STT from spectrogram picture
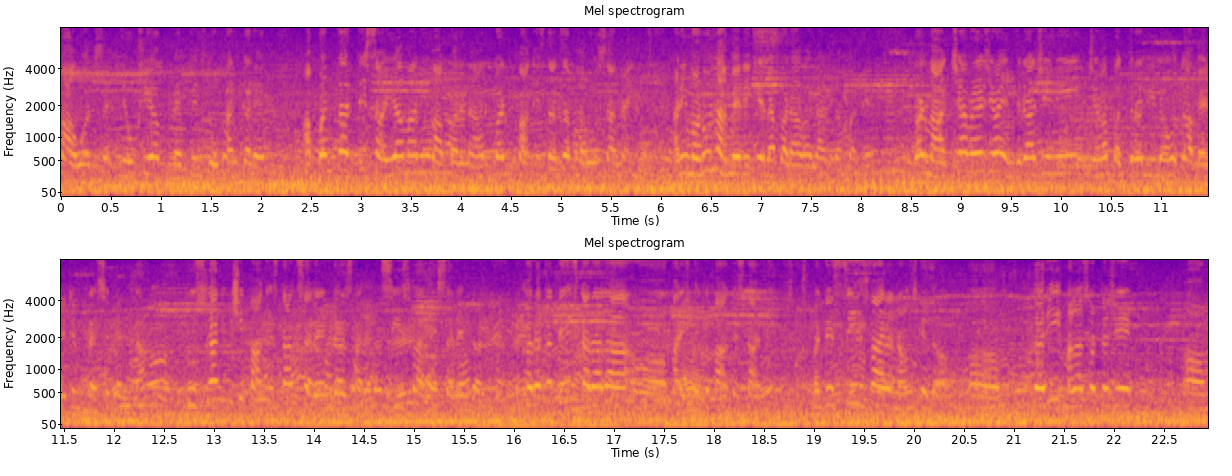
पॉवर्स आहेत. न्यूक्लिअर वेपन्स दोघांकडे आहेत. आपण तर ते संयमाने वापरणार पण पाकिस्तानचा भरोसा नाही. आणि म्हणून अमेरिकेला पडावं लागलं मध्ये. पण मागच्या वेळेस जेव्हा इंदिराजींनी जेव्हा पत्र लिहिलं होतं अमेरिकन प्रेसिडेंटला दुसऱ्या दिवशी पाकिस्तान सरेंडर झालेलं सीज फायर सरेंडर खरं तर तेच करायला पाहिजे होतं पाकिस्तानने. पण ते सीज फायर अनाऊन्स केलं तरी मला असं वाटतं जे um,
